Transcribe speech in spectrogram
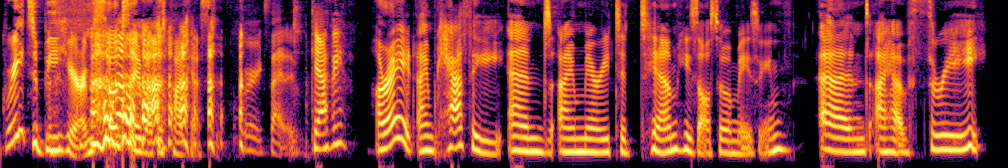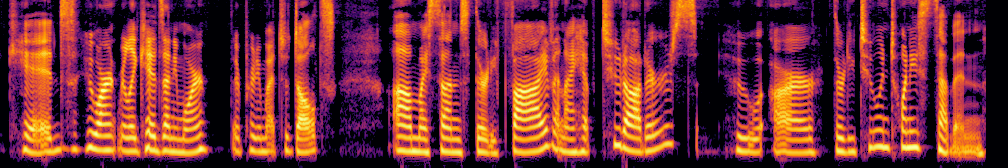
great to be here. I'm so excited about this podcast. We're excited, Kathy. All right, I'm Kathy, and I'm married to Tim. He's also amazing. And I have three kids who aren't really kids anymore. They're pretty much adults. Um, my son's 35, and I have two daughters who are 32 and 27.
